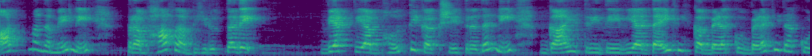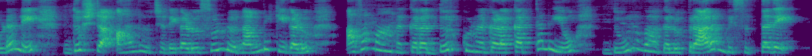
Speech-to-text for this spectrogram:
ಆತ್ಮದ ಮೇಲೆ ಪ್ರಭಾವ ಬೀರುತ್ತದೆ. ವ್ಯಕ್ತಿಯ ಭೌತಿಕ ಕ್ಷೇತ್ರದಲ್ಲಿ ಗಾಯತ್ರಿ ದೇವಿಯ ದೈವಿಕ ಬೆಳಕು ಬೆಳಗಿದ ಕೂಡಲೇ ದುಷ್ಟ ಆಲೋಚನೆಗಳು, ಸುಳ್ಳು ನಂಬಿಕೆಗಳು, ಅವಮಾನಕರ ದುರ್ಗುಣಗಳ ಕತ್ತಲೆಯು ದೂರವಾಗಲು ಪ್ರಾರಂಭಿಸುತ್ತದೆ.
